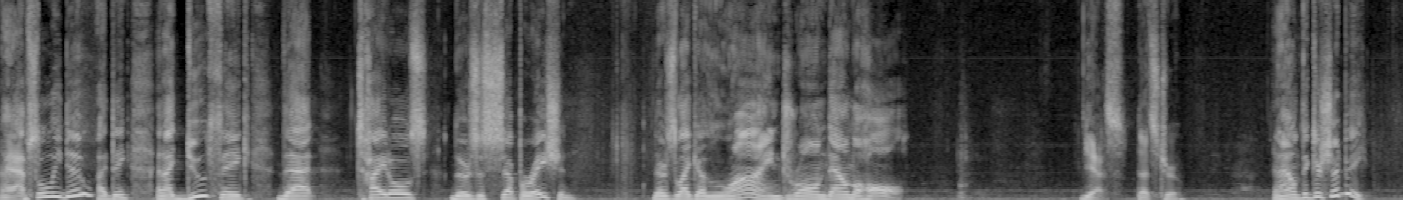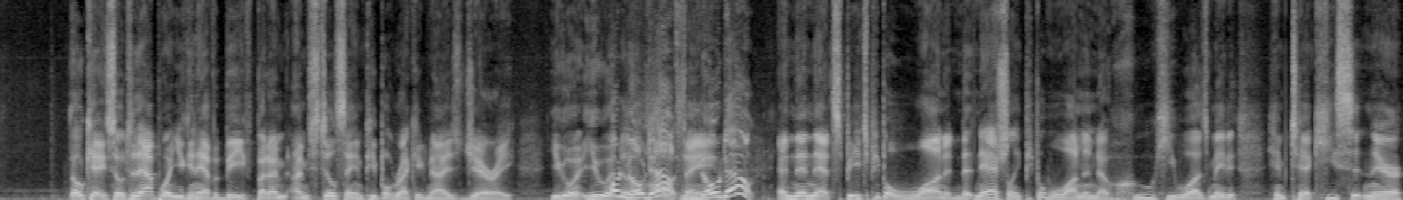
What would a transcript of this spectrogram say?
I absolutely do. I think, and I do think that titles, there's a separation. There's like a line drawn down the hall. Yes, that's true. And I don't think there should be. Okay, so to that point, you can have a beef, but I'm I'm still saying people recognize Jerry. You go, you go Oh, no doubt, no doubt. And then that speech, people wanted nationally, people wanted to know who he was, made it, him tick. He's sitting there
